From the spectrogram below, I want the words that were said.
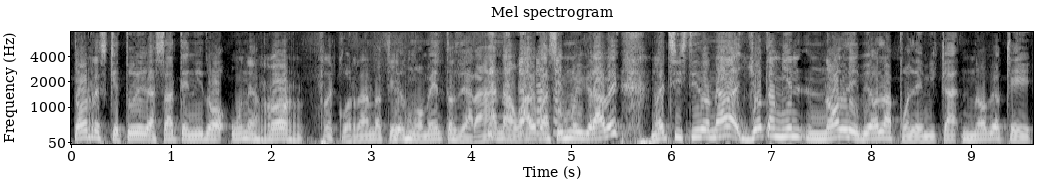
Torres que tú digas ha tenido un error recordando aquellos momentos de Arana o algo así muy grave. No ha existido nada. Yo también no le veo la polémica. No veo que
